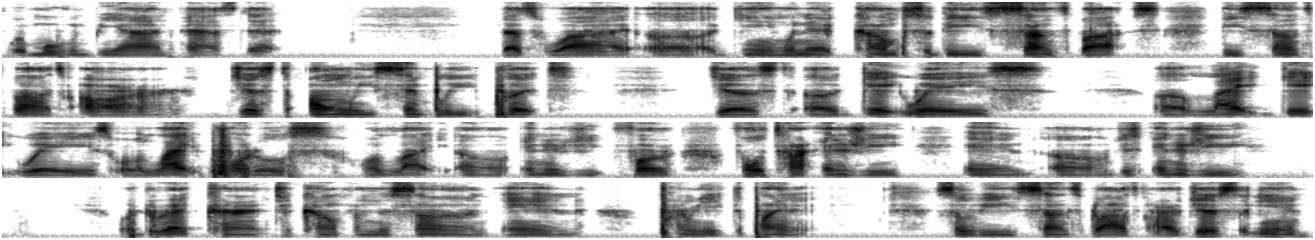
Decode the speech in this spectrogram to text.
we're moving beyond past that. That's why, uh, again, when it comes to these sunspots, these sunspots are just only simply put just uh, gateways, uh, light gateways or light portals or light uh, energy for photon energy and um, just energy or direct current to come from the sun and permeate the planet. So these sunspots are just again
